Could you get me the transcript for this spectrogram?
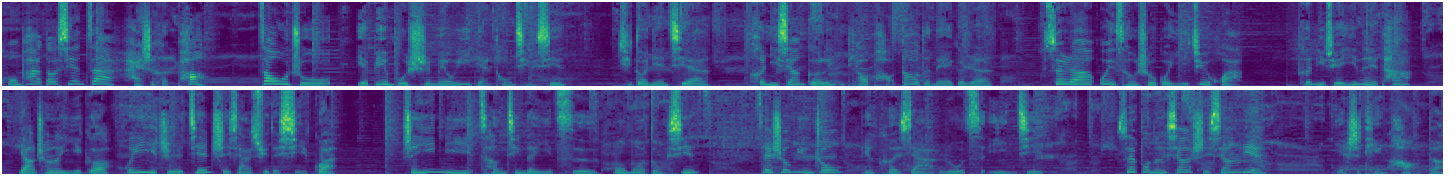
恐怕到现在还是很胖。造物主也并不是没有一点同情心。许多年前，和你相隔了一条跑道的那个人，虽然未曾说过一句话，可你却因为他，养成了一个会一直坚持下去的习惯。只因你曾经的一次默默动心，在生命中便刻下如此印记。虽不能相识相恋，也是挺好的。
